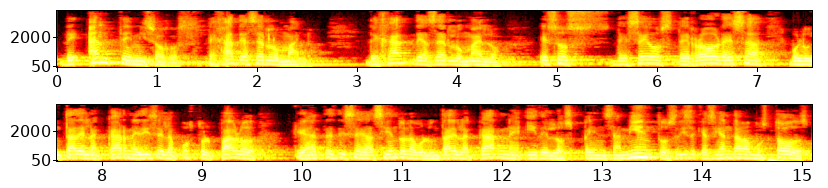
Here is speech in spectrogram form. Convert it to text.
de ante mis ojos. Dejad de hacer lo malo. Dejad de hacer lo malo. Esos deseos de error, esa voluntad de la carne, dice el apóstol Pablo, que antes dice haciendo la voluntad de la carne y de los pensamientos, dice que así andábamos todos.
